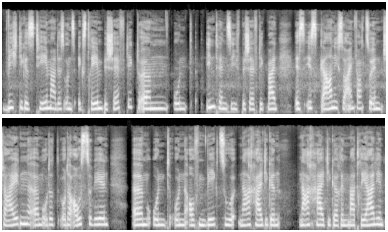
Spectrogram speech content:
wichtiges Thema, das uns extrem beschäftigt ähm, und intensiv beschäftigt, weil es ist gar nicht so einfach zu entscheiden ähm, oder, oder auszuwählen ähm, und, und auf dem Weg zu nachhaltigen nachhaltigeren Materialien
